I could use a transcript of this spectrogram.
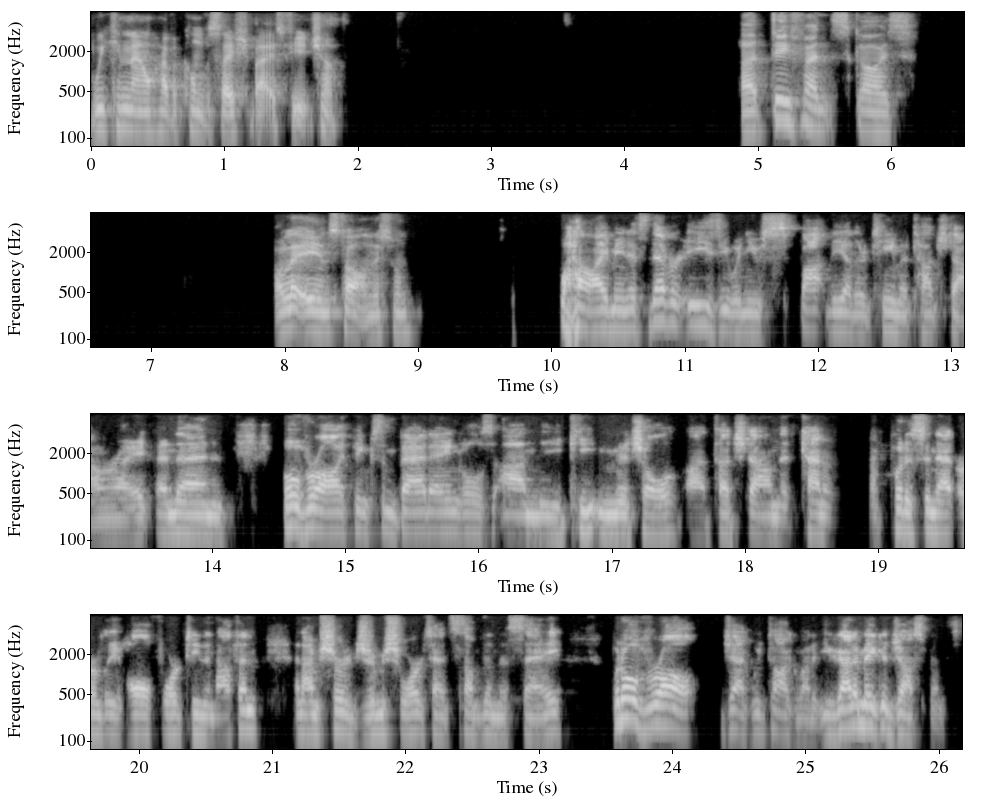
we can now have a conversation about his future. Uh, defense, guys. I'll let Ian start on this one. Well, I mean, it's never easy when you spot the other team a touchdown, right? And then overall, I think some bad angles on the Keaton Mitchell uh, touchdown that kind of put us in that early hole, fourteen to nothing. And I'm sure Jim Schwartz had something to say. But overall, Jack, we talk about it. You got to make adjustments.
